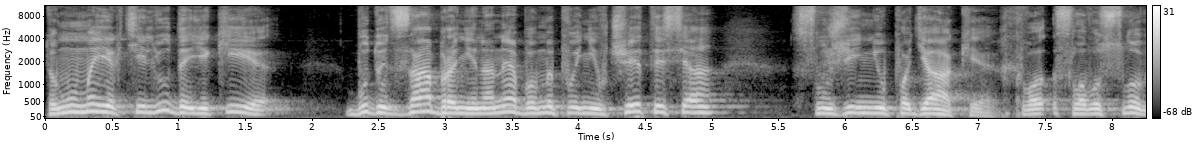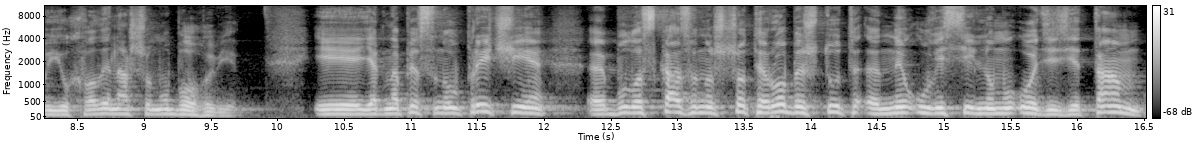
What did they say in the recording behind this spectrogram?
Тому ми, як ті люди, які будуть забрані на небо, ми повинні вчитися служінню подяки, славословію, хвали нашому Богові. І як написано в притчі, е, було сказано, що ти робиш тут е, не у весільному одязі, там,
